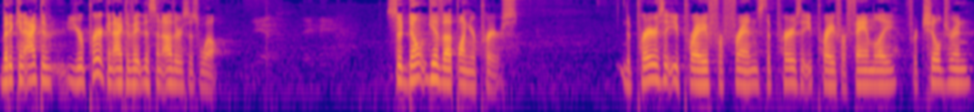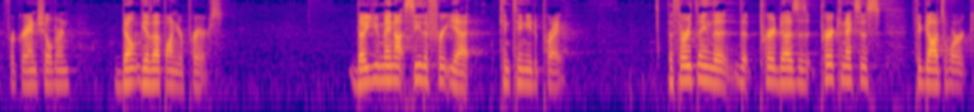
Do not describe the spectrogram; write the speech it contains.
but it can active your prayer can activate this in others as well. So don't give up on your prayers. The prayers that you pray for friends, the prayers that you pray for family, for children, for grandchildren, don't give up on your prayers. Though you may not see the fruit yet, continue to pray. The third thing that, that prayer does is prayer connects us to God's work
